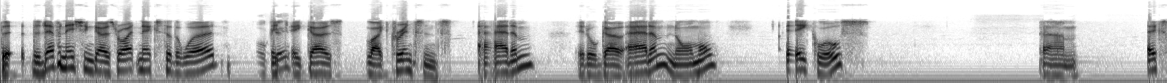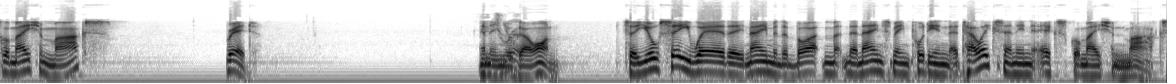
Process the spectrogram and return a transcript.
The the definition goes right next to the word. Okay. It, it goes like, for instance, Adam. It'll go Adam normal equals um, exclamation marks red, and then you'll red. go on. So you'll see where the name of the the name's been put in italics and in exclamation marks.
